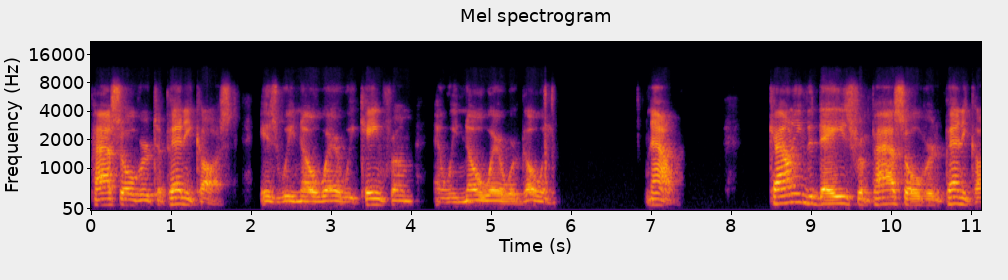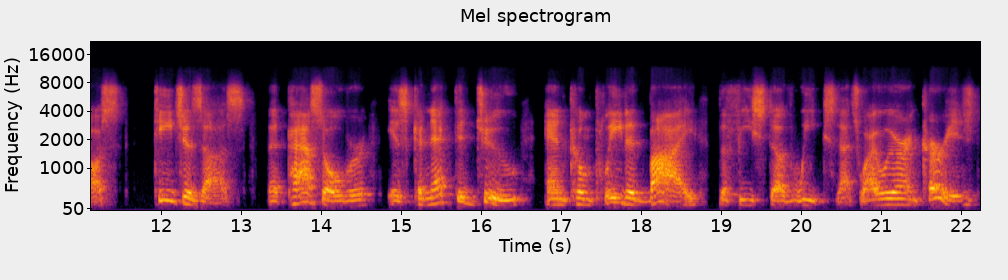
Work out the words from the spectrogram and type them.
Passover to Pentecost is we know where we came from and we know where we're going. Now, counting the days from Passover to Pentecost teaches us that Passover is connected to and completed by the Feast of Weeks. That's why we are encouraged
